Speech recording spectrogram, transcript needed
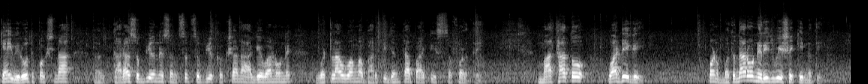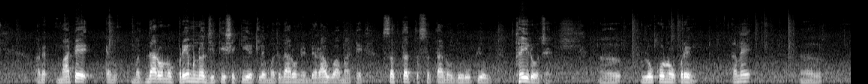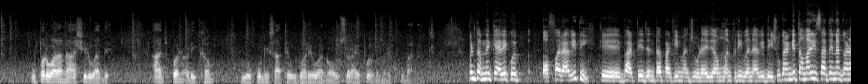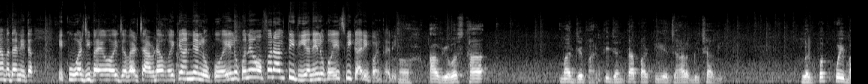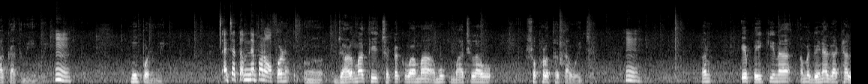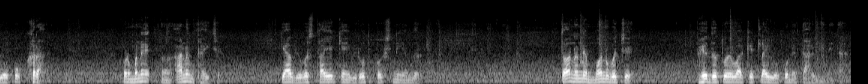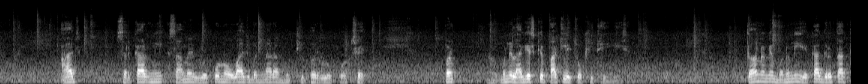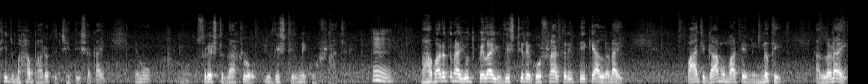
ક્યાંય વિરોધ પક્ષના ધારાસભ્ય અને સંસદ સભ્ય કક્ષાના આગેવાનોને વટલાવવામાં ભારતીય જનતા પાર્ટી સફળ થઈ. માથા તો વાઢી ગઈ, પણ મતદારોને રીઝવી શકી નથી. અને માટે એમ મતદારોનો પ્રેમ ન જીતી શકીએ એટલે મતદારોને ડરાવવા માટે સતત સત્તાનો દુરુપયોગ થઈ રહ્યો છે. લોકોનો પ્રેમ અને ઉપરવાળાના આશીર્વાદે આજ પણ અડીખમ લોકોની સાથે ઊભા રહેવાનો અવસર આપ્યો અને મને ખૂબ આનંદ છે. પણ તમને ક્યારેય કોઈ ઓફર આવી હતી કે ભારતીય જનતા પાર્ટીમાં જોડાઈ જાઓ મંત્રી બનાવી દઈશું. કારણ કે તમારી સાથેના ઘણા બધા નેતા એ કુંવરજીભાઈ હોય જવાહર ચાવડા હોય કે અન્ય લોકો હોય એ લોકોને ઓફર આવતી હતી અને એ લોકોએ સ્વીકારી પણ કરી. આ વ્યવસ્થામાં જે ભારતીય જનતા પાર્ટીએ જાળ બિછાવી લગભગ કોઈ બાકાત નહીં હોય. હું પણ નહીં. અચ્છા તમને પણ ઓફર પણ જાળમાંથી છટકવામાં અમુક માછલાઓ સફળ થતા હોય છે. અને એ પૈકીના અમે ગણ્યા ગાંઠા લોકો ખરા. પણ મને આનંદ થાય છે કે આ વ્યવસ્થાએ ક્યાંય વિરોધ પક્ષની અંદર તન અને મન વચ્ચે ભેદ હતો એવા કેટલાય લોકોને તારવી દીધા. આજ સરકારની સામે લોકોનો અવાજ બનનારા મુઠ્ઠીભર લોકો છે. પણ મને લાગે છે કે પાટલી ચોખ્ખી થઈ ગઈ છે. તન અને મનની એકાગ્રતાથી જ મહાભારત જીતી શકાય. એનું શ્રેષ્ઠ દાખલો યુધિષ્ઠિરની ઘોષણા છે. મહાભારતના યુદ્ધ પહેલાં યુધિષ્ઠિરે ઘોષણા કરી હતી કે આ લડાઈ પાંચ ગામ માટેની નથી. આ લડાઈ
